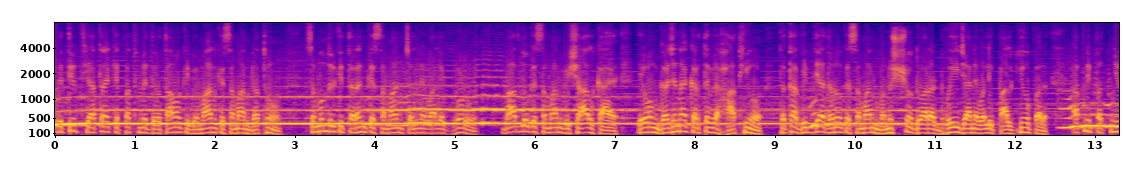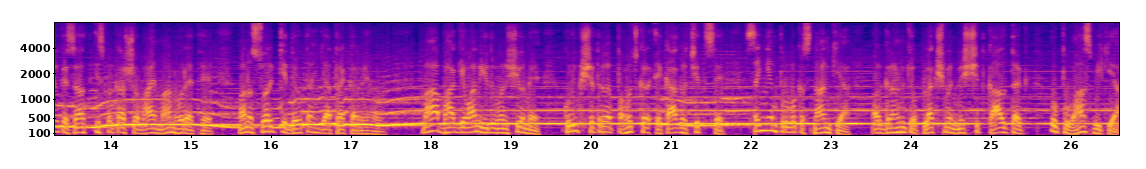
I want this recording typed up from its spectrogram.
वे तीर्थ यात्रा के पथ में देवताओं के विमान के समान रथों, समुद्र की तरंग के समान चलने वाले घोड़ों, बादलों के समान विशाल काय एवं गर्जना करते हुए हाथियों तथा विद्याधरों के समान मनुष्यों द्वारा ढोई जाने वाली पालकियों पर अपनी पत्नियों के साथ इस प्रकार शोभायमान हो रहे थे। मानो स्वर्ग के देवता ही यात्रा कर रहे हो। महाभाग्यवान युद्धवंशियों ने कुरुक्षेत्र में पहुंचकर एकाग्र चित्त से संयम पूर्वक स्नान किया और ग्रहण के उपलक्ष्य में निश्चित काल तक उपवास भी किया।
